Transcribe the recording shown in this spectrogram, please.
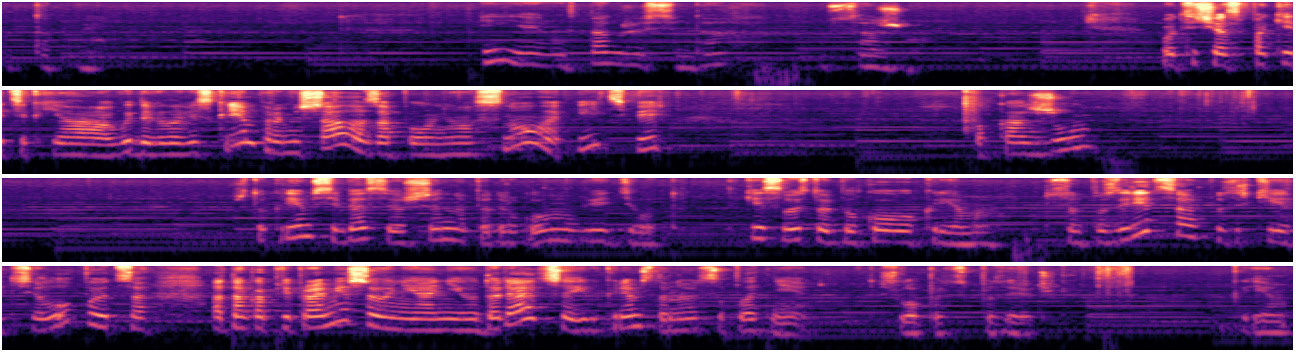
Вот такой. И я его также сюда усажу. Вот сейчас пакетик я выдавила весь крем, промешала, заполнила снова. И теперь покажу, что крем себя совершенно по-другому ведет. Такие свойства белкового крема. То есть он пузырится, пузырьки все лопаются. Однако при промешивании они удаляются, и крем становится плотнее. То есть лопаются пузыречки. Крем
